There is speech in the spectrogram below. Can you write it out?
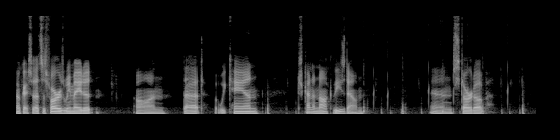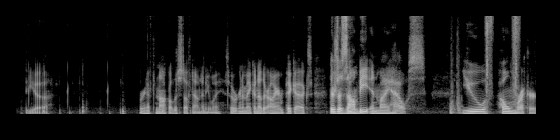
Okay, so that's as far as we made it on that, but we can just kind of knock these down and start up the, uh, we're gonna have to knock all this stuff down anyway. So we're gonna make another iron pickaxe. There's a zombie in my house. You home wrecker.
